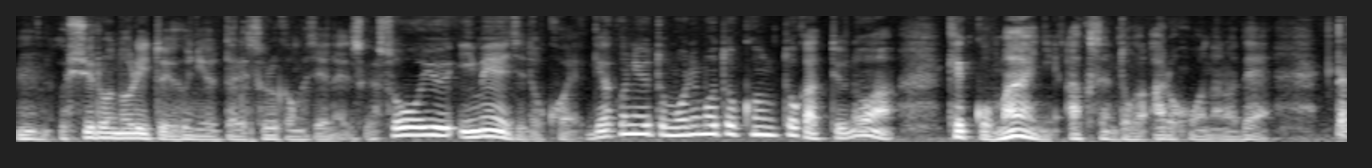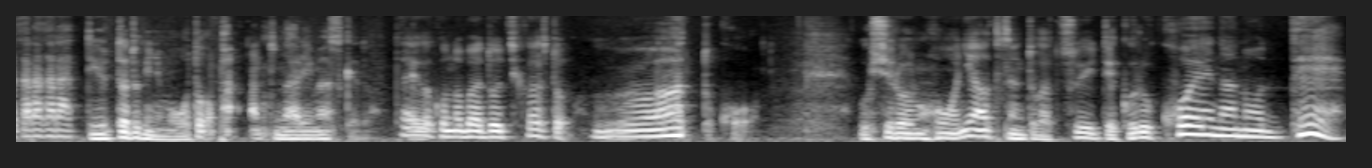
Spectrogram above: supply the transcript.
うん、後ろ乗りというふうに言ったりするかもしれないですけどそういうイメージの声。逆に言うと森本君とかっていうのは結構前にアクセントがある方なのでダカダカダって言った時にも音がパーンと鳴りますけど大河君の場合どっちかというとうわーっとこう後ろの方にアクセントがついてくる声なので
